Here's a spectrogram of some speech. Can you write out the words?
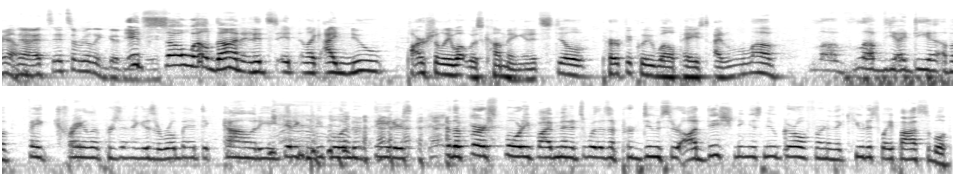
Really. No, it's it's a really good. Movie. It's so well done, and it's it like I knew partially what was coming, and it's still perfectly well paced. I love. Love, love the idea of a fake trailer presenting as a romantic comedy and getting people into the theaters for the first 45 minutes where there's a producer auditioning his new girlfriend in the cutest way possible.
